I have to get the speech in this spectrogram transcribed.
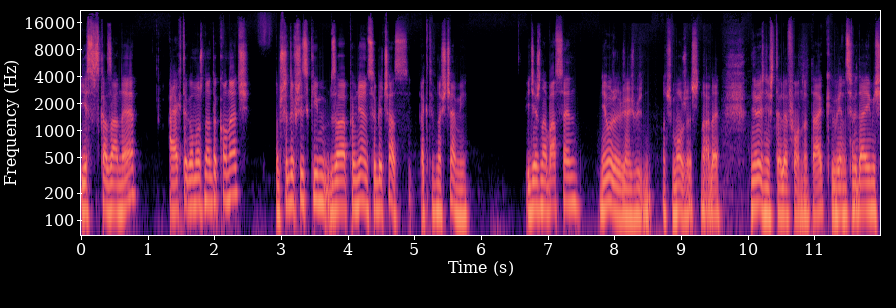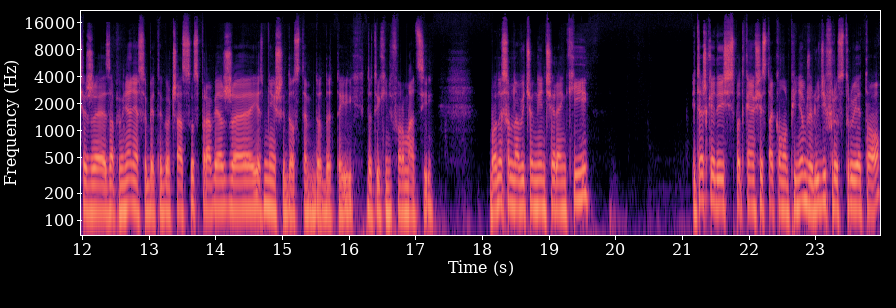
jest wskazane. A jak tego można dokonać? No przede wszystkim zapełniając sobie czas aktywnościami idziesz na basen, nie możesz wziąć, znaczy możesz, no ale nie weźmiesz telefonu, tak? Więc okay. wydaje mi się, że zapełnianie sobie tego czasu sprawia, że jest mniejszy dostęp do, do, tych, do tych informacji, bo one są na wyciągnięcie ręki. I też kiedyś spotkałem się z taką opinią, że ludzi frustruje to,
